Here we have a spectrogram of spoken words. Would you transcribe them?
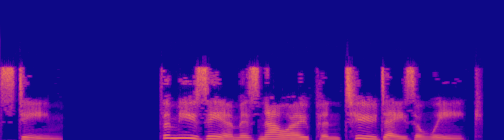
STEAM. The museum is now open two days a week.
